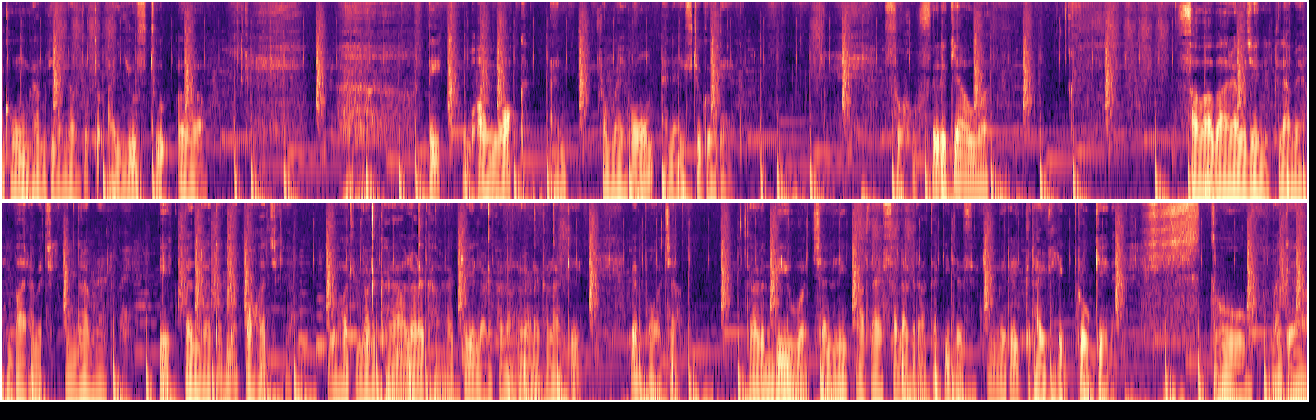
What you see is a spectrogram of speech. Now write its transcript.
घूम घाम के जाना होता तो I used to take a walk and from my home and I used to go there so फिर क्या हुआ? सवा बारह बजे निकला मैं, बारह बज के पंद्रह मिनट में। एक पंद्रह तक मैं पहुँच गया। बहुत लड़खड़ा लड़खड़ा के, लड़खड़ा लड़खड़ा के मैं पहुँचा। दर्द भी हुआ, चल नहीं पाता। ऐसा लग रहा था कि जैसे कि मेरे एक राइट लेग ब्रोकन है। तो मैं गया।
